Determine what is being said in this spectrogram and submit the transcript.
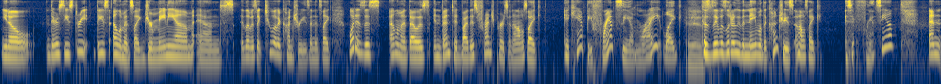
you know." There's these three these elements like germanium and it was like two other countries and it's like what is this element that was invented by this French person? And I was like it can't be francium right? Like because it was literally the name of the countries and i was like is it francium? And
